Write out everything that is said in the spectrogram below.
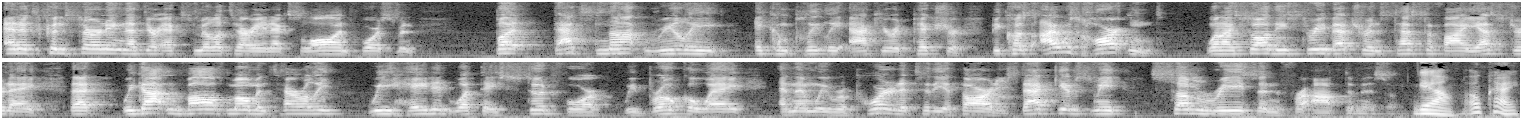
and it's concerning that they're ex military and ex law enforcement. But that's not really a completely accurate picture because I was heartened when I saw these three veterans testify yesterday that we got involved momentarily, we hated what they stood for. We broke away and then we reported it to the authorities. That gives me some reason for optimism. Yeah. Okay.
